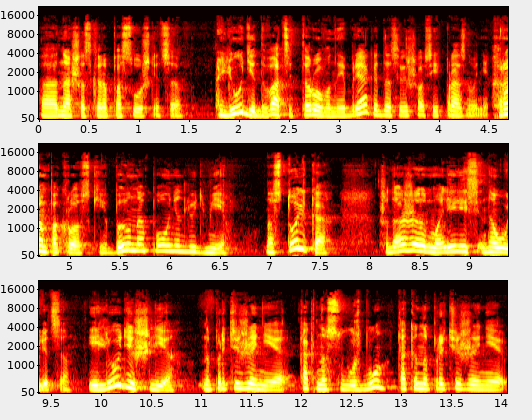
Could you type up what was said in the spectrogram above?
э, наша скоропослушница, люди 22 ноября, когда совершалось их празднование, храм Покровский был наполнен людьми. Настолько, что даже молились на улице. И люди шли на протяжении, как на службу, так и на протяжении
